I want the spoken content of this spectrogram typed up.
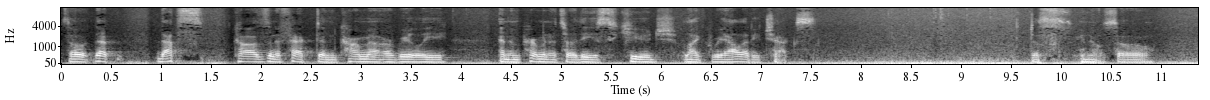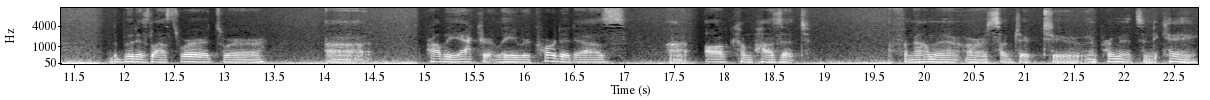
So that that's cause and effect, and karma are really, and impermanence are these huge like reality checks. Just you know, so the Buddha's last words were uh, probably accurately recorded as uh, all composite phenomena are subject to impermanence and decay,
